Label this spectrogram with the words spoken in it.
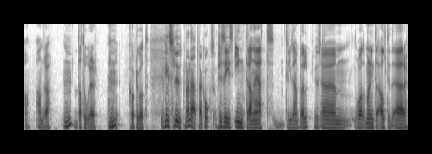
ja, andra Mm. datorer, Mm. kort och gott. Det finns slutna nätverk också. Precis, intranät till exempel. Ehm, och att man inte alltid är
